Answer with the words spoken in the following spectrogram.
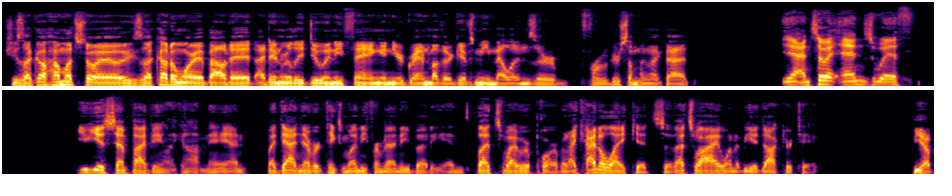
she's like, "Oh, how much do I owe?" He's like, "Oh, don't worry about it. I didn't really do anything, and your grandmother gives me melons or fruit or something like that." Yeah, and so it ends with Yu-Gi-Oh! Senpai being like, oh man, my dad never takes money from anybody, and that's why we're poor, but I kind of like it, so that's why I want to be a doctor too. Yep.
